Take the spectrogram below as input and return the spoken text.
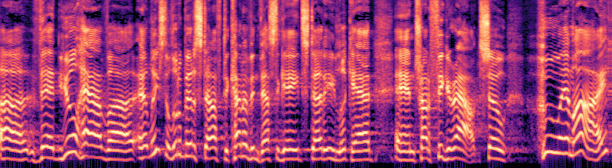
uh, that you'll have uh, at least a little bit of stuff to kind of investigate, study, look at, and try to figure out. So, who am I?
